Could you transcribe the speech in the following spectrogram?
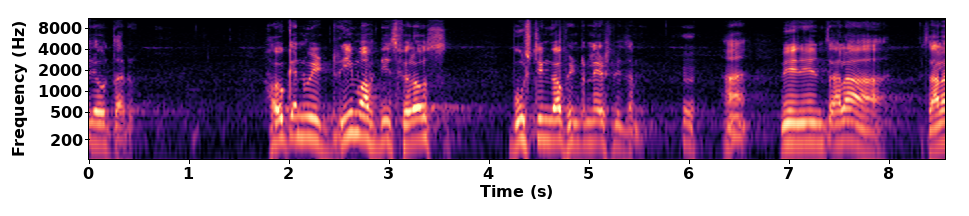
ఇదవుతారు? How can we dream of these fellows boosting of internationalism నేను నేను చాలా చాలా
